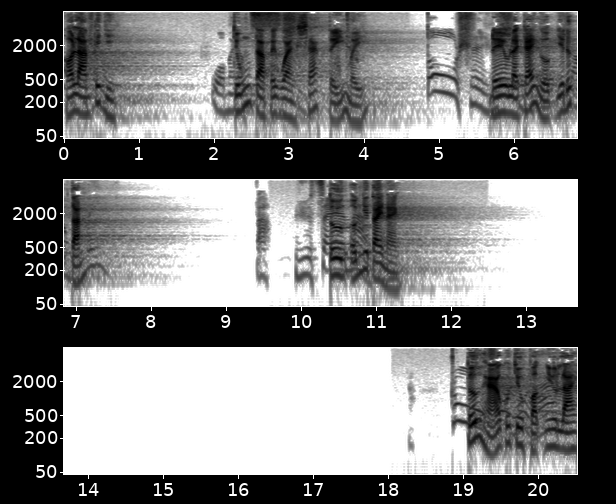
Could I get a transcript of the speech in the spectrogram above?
Họ làm cái gì? Chúng ta phải quan sát tỉ mỉ. Đều là trái ngược với đức tánh tương ứng với tai nạn. Tướng hảo của chư phật như lai.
